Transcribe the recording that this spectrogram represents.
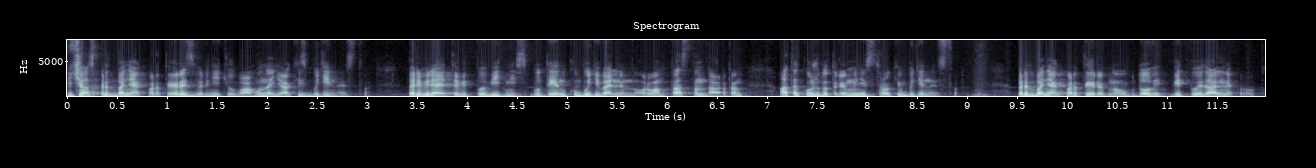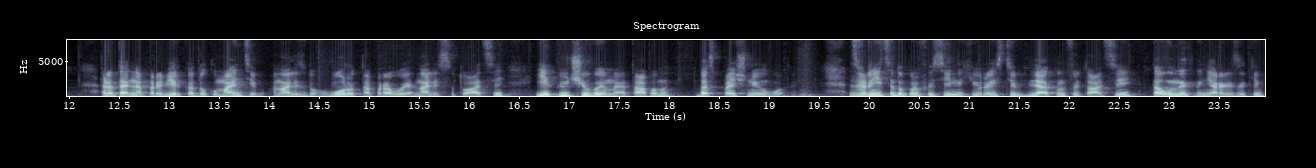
Під час придбання квартири зверніть увагу на якість будівництва. Перевіряйте відповідність будинку будівельним нормам та стандартам, а також дотриманість строків будівництва. Придбання квартири в новобудові відповідальний крок. Ретельна перевірка документів, аналіз договору та правовий аналіз ситуації є ключовими етапами безпечної угоди. Зверніться до професійних юристів для консультації та уникнення ризиків,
